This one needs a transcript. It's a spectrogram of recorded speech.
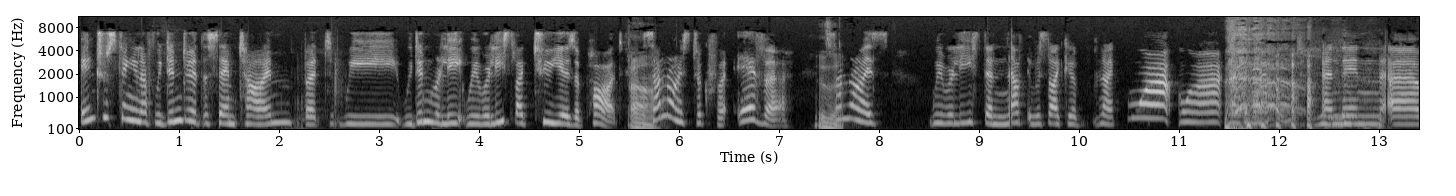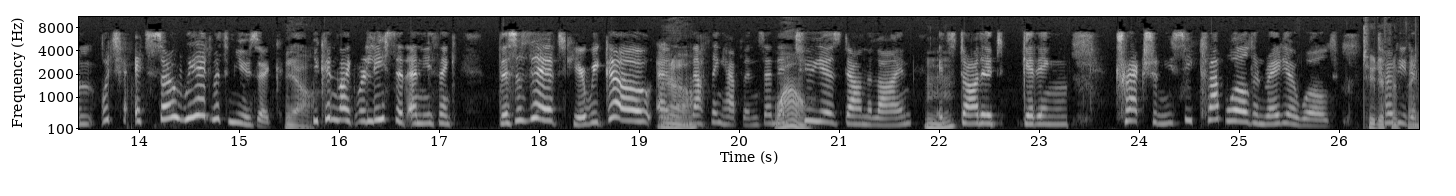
Interesting enough, we didn't do it at the same time, but we we didn't release. We released like two years apart. Ah. Sunrise took forever. Is? Sunrise, we released and nothing. It was like a like wah wah, and then um, which it's so weird with music. Yeah. you can like release it and you think. This is it. Here we go, and Yeah. nothing happens. And Wow. then two years down the line, Mhm. it started getting traction. You see, Club World and Radio World, Two different totally things.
